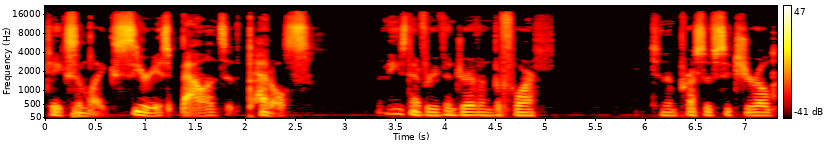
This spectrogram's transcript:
takes some like serious balance of pedals. And he's never even driven before. It's an impressive six year old.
